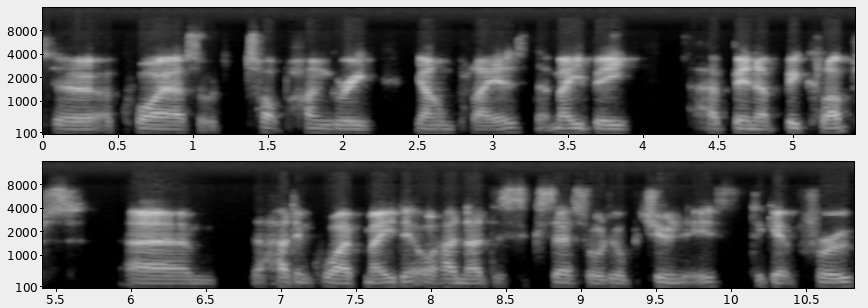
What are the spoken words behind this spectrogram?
to acquire sort of top hungry young players that maybe have been at big clubs um, that hadn't quite made it or hadn't had the success or the opportunities to get through,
